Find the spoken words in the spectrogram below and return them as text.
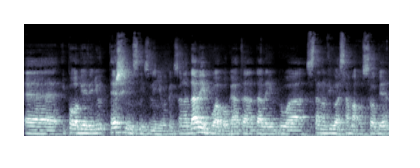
E, I po objawieniu też się nic nie zmieniło, więc ona dalej była bogata, dalej była, stanowiła sama o sobie.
